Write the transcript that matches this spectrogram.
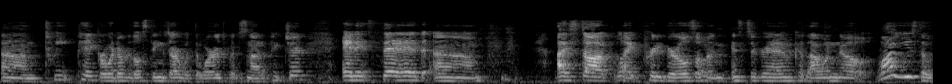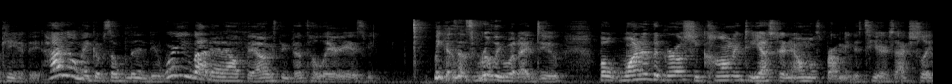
um, tweet pic or whatever those things are with the words, but it's not a picture. And it said, um, I stalk like pretty girls on Instagram because I want to know why you so candid? How your makeup so blended? Where you buy that outfit? I always think that's hilarious because that's really what I do. But one of the girls she commented yesterday, almost brought me to tears actually.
